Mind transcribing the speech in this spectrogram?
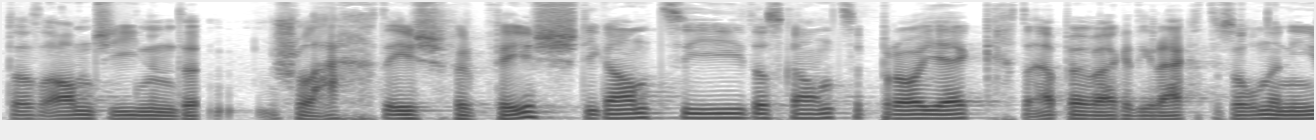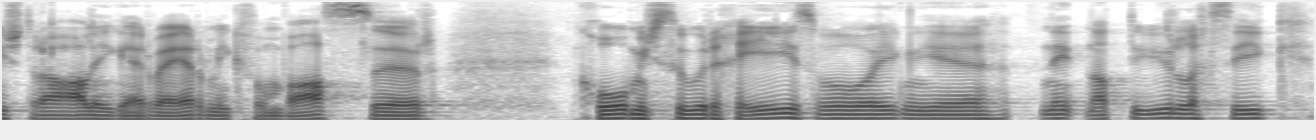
das anscheinend schlecht ist für die Fische, die ganze, das ganze Projekt, eben wegen direkter Sonneneinstrahlung, Erwärmung vom Wasser, komisch saurer Käse, wo irgendwie nicht natürlich ist,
